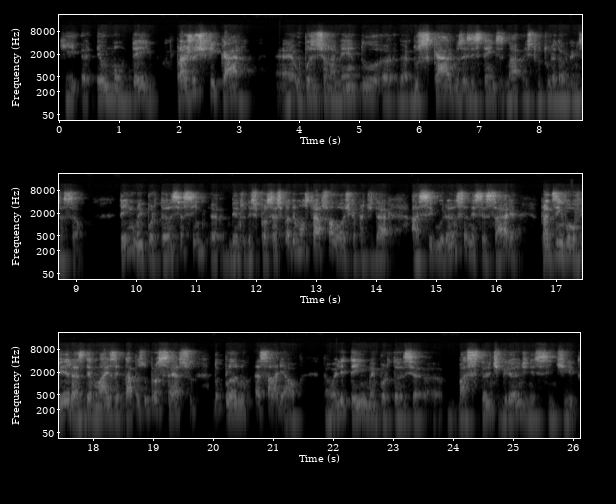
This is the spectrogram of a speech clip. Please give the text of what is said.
que é, eu montei para justificar é, o posicionamento dos cargos existentes na estrutura da organização. Tem uma importância, sim, dentro desse processo para demonstrar a sua lógica, para te dar a segurança necessária para desenvolver as demais etapas do processo do plano salarial. Então, ele tem uma importância uh, bastante grande nesse sentido,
